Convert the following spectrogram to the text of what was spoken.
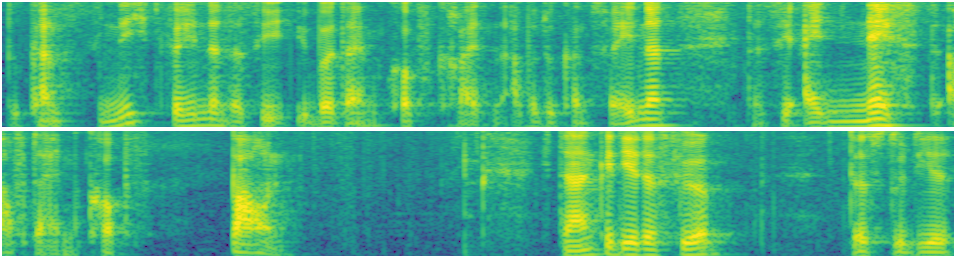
Du kannst nicht verhindern, dass sie über deinem Kopf kreisen, aber du kannst verhindern, dass sie ein Nest auf deinem Kopf bauen. Ich danke dir dafür, dass du dir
